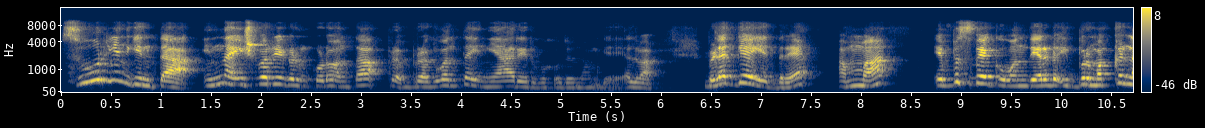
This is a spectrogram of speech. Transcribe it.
ಸೂರ್ಯನಿಗಿಂತ ಇನ್ನ ಐಶ್ವರ್ಯಗಳನ್ನ ಕೊಡೋ ಅಂತ ಭಗವಂತ ಇನ್ಯಾರಿರಬಹುದು ನಮ್ಗೆ ಅಲ್ವಾ? ಬೆಳಗ್ಗೆ ಎದ್ರೆ ಅಮ್ಮ ಎಬ್ಬಿಸ್ಬೇಕು ಒಂದೆರಡು ಇಬ್ರು ಮಕ್ಕಳನ್ನ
